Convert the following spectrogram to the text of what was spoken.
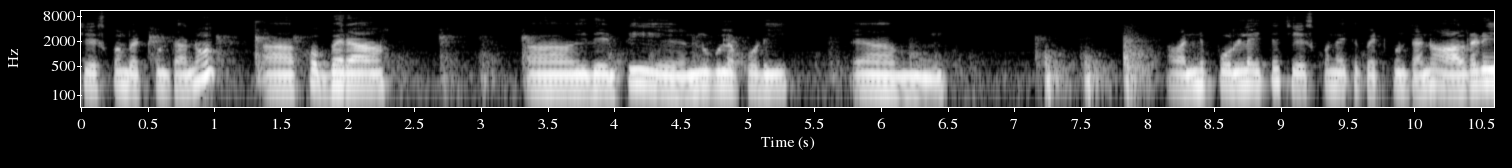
చేసుకొని పెట్టుకుంటాను. కొబ్బరి ఇదేంటి నువ్వుల పొడి అవన్నీ పొడులు అయితే చేసుకొని అయితే పెట్టుకుంటాను. ఆల్రెడీ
